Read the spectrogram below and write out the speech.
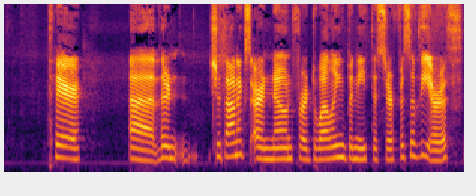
they're, uh, they're, Chthonics are known for dwelling beneath the surface of the earth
